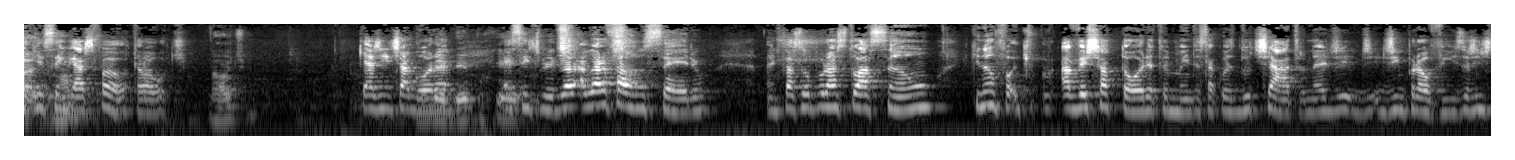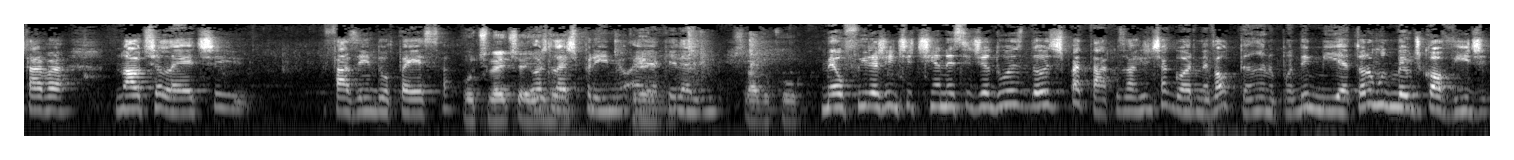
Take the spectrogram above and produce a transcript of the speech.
obrigado. aqui sem gás, foi ótimo. Tá ótimo. Que a gente agora porque- é sentimental. Agora, agora falando sério, a gente passou por uma situação que não foi. que- a vexatória também dessa coisa do teatro, né? De, de, de improviso. A gente tava no outlet fazendo peça. Outlet aí. O outlet né? premium, é Premium. aquele ali. Estrada do Coco. Meu filho, a gente tinha nesse dia dois, dois espetáculos. A gente agora, né? Voltando, pandemia, todo mundo meio de Covid.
